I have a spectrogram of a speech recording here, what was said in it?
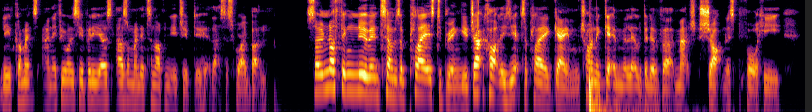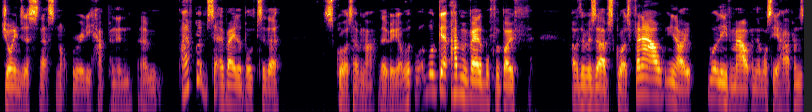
leave comments, and if you want to see videos as and when they turn up on YouTube, do hit that subscribe button. So nothing new in terms of players to bring you. Jack Hartley's yet to play a game. I'm trying to get him a little bit of uh, match sharpness before he joins us. That's not really happening. Um, I've got him set available to the squads, haven't I? There we go. We'll, we'll get have him available for both of the reserve squads. For now, you know, we'll leave him out and then we'll see what happens.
